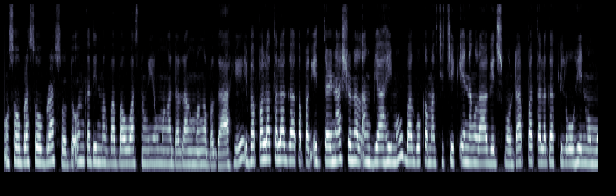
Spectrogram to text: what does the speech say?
Kung sobra-sobra, so doon ka din magbabawas ng iyong mga dalang mga bagahe. Iba pala talaga kapag international ang biyahe mo bago ka mag-check-in ng luggage mo. Dapat talaga kiluhin mo muna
